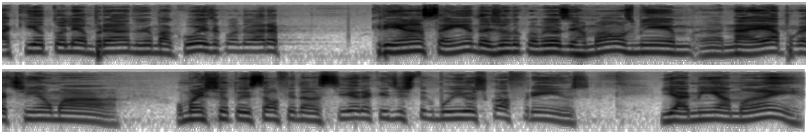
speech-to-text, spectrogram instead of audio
Aqui eu estou lembrando de uma coisa, quando eu era criança ainda, junto com meus irmãos, minha, na época tinha uma, uma instituição financeira que distribuía os cofrinhos. E a minha mãe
